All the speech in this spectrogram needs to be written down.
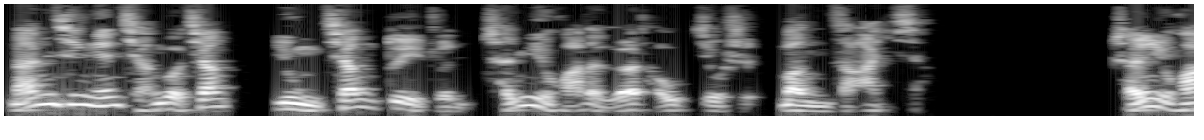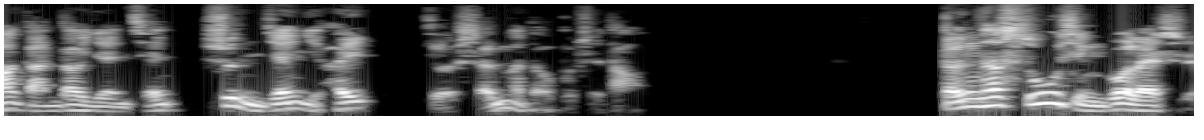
男青年抢过枪，用枪对准陈玉华的额头就是猛砸一下。陈玉华感到眼前瞬间一黑。就什么都不知道。等他苏醒过来时，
